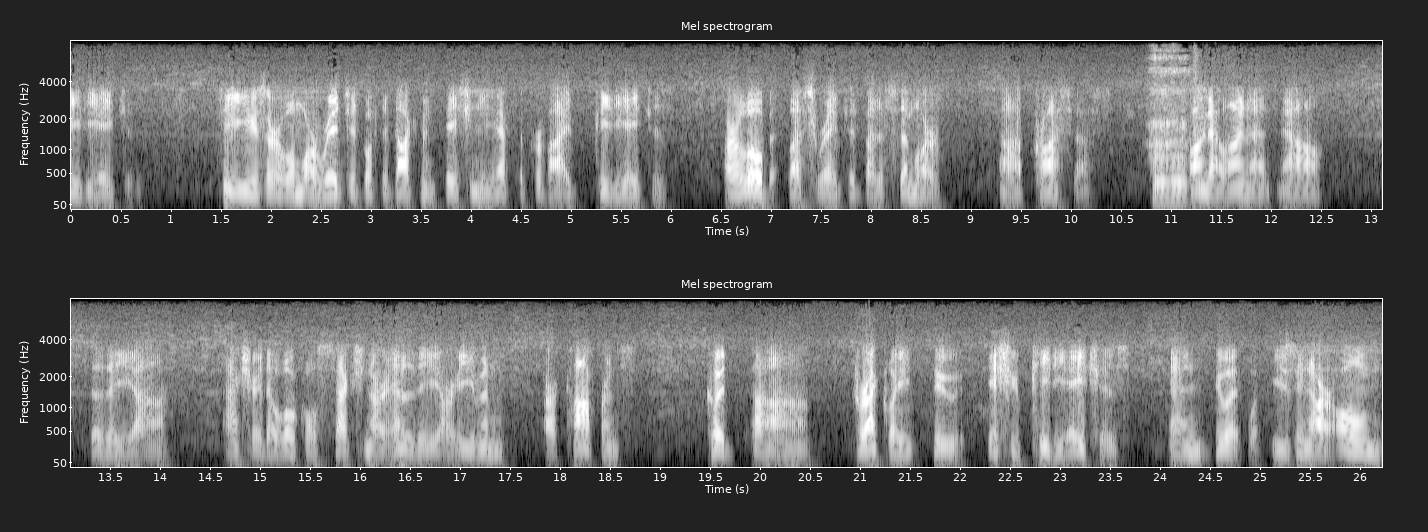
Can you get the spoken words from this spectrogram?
PDHs. CEUs are a little more rigid with the documentation you have to provide. PDHs are a little bit less rigid, but a similar uh, process. hmm Along that line, that now the, the uh, actually the local section or entity or even our conference could uh, directly do issue PDHs and do it using our own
